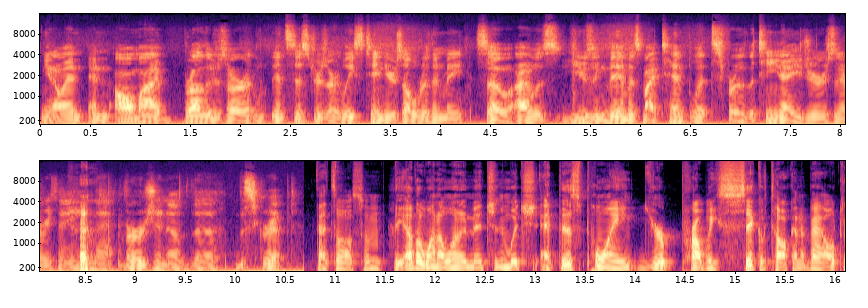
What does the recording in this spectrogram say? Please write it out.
you know, and, and all my brothers are and sisters are at least 10 years older than me. So I was using them as my templates for the teenagers and everything in that version of the, the script. That's awesome. The other one I wanted to mention, which at this point you're probably sick of talking about,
